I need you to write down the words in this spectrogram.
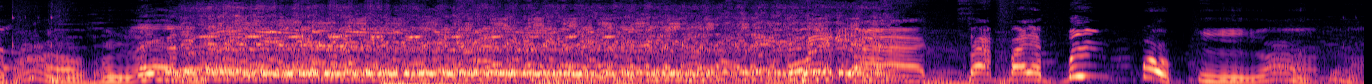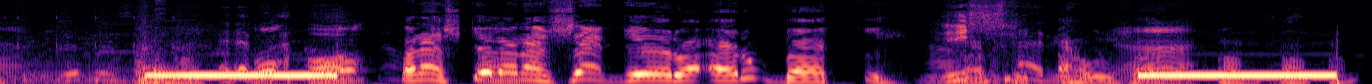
Não, né? Cuidado, trabalha bem pouquinho, ó. Ó, Parece que ele era zagueiro, era o Beck. Ixi. Tá usando.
